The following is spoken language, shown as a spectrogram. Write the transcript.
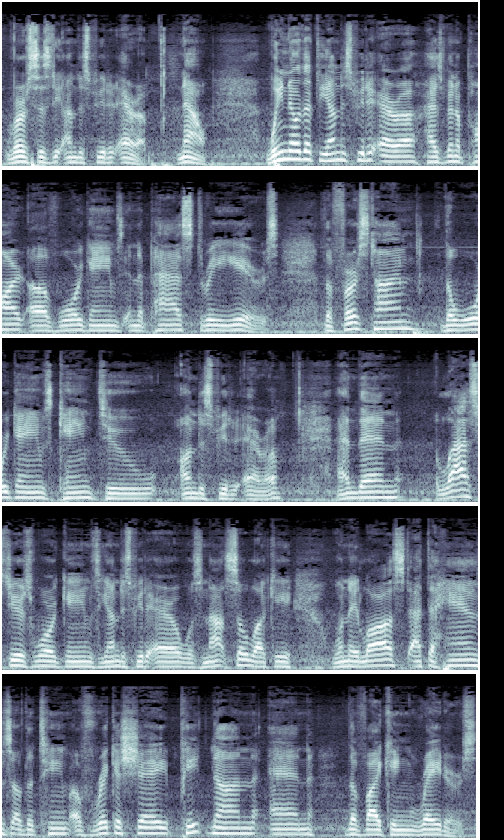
versus the Undisputed Era. Now, we know that the Undisputed Era has been a part of War Games in the past three years. The first time the War Games came to Undisputed Era, and then last year's War Games, the Undisputed Era was not so lucky when they lost at the hands of the team of Ricochet, Pete Dunne, and the Viking Raiders.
